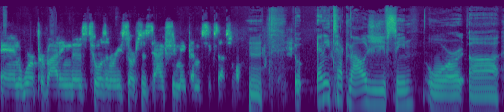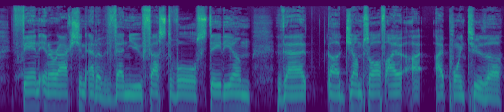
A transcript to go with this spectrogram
and we're providing those tools and resources to actually make them successful hmm. Any technology you've seen or uh, fan interaction at a venue festival stadium that uh, jumps off. I, I, I point to the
